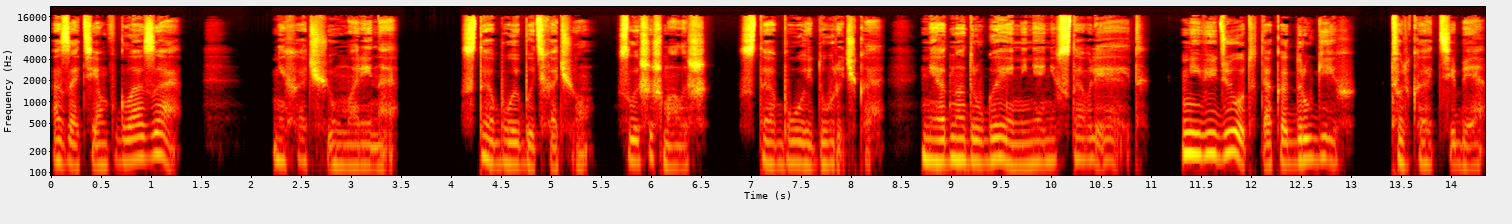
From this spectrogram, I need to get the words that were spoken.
а затем в глаза. «Не хочу, Марина. С тобой быть хочу. Слышишь, малыш? С тобой, дурочка. Ни одна другая меня не вставляет. Не ведет так от других, только от тебя.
